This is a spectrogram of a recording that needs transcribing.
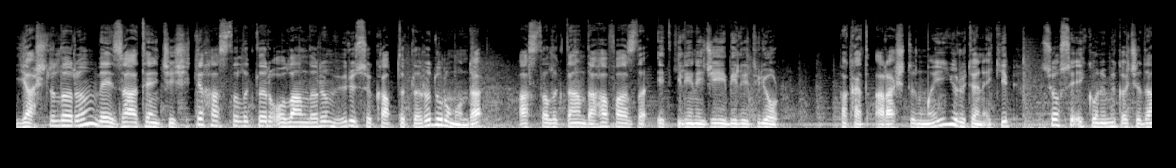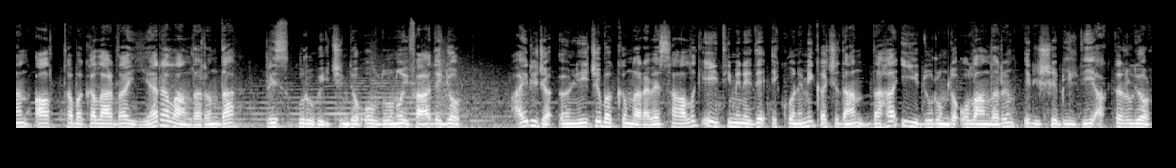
Yaşlıların ve zaten çeşitli hastalıkları olanların virüsü kaptıkları durumunda hastalıktan daha fazla etkileneceği belirtiliyor. Fakat araştırmayı yürüten ekip sosyoekonomik açıdan alt tabakalarda yer alanların da risk grubu içinde olduğunu ifade ediyor. Ayrıca önleyici bakımlara ve sağlık eğitimine de ekonomik açıdan daha iyi durumda olanların erişebildiği aktarılıyor.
